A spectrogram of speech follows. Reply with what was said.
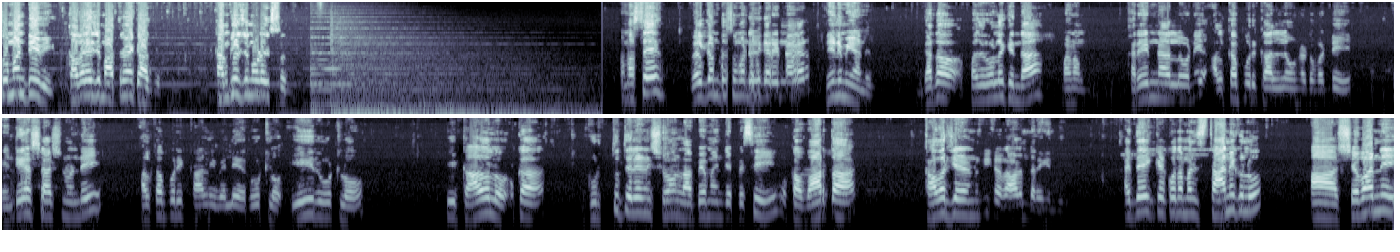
సుమన్ టీవీ కవరేజ్ మాత్రమే కాదు. కంక్లూజన్ కూడా ఇస్తుంది. నమస్తే welcome to Suman TV Karimnagar. నేను మీ అనిల్. గత పది రోజుల కింద మనం కరీంనగర్లోని అల్కాపూరి కాలనీలో ఉన్నటువంటి ఎన్టీఆర్ స్టాచ్యూ నుండి అల్కాపూరి కాలనీ వెళ్ళే రూట్లో ఈ రూట్లో ఈ కాలంలో ఒక గుర్తు తెలియని శవం లభ్యమని చెప్పేసి ఒక వార్త కవర్ చేయడానికి ఇక్కడ రావడం జరిగింది. అయితే ఇక్కడ కొంతమంది స్థానికులు ఆ శవాన్ని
